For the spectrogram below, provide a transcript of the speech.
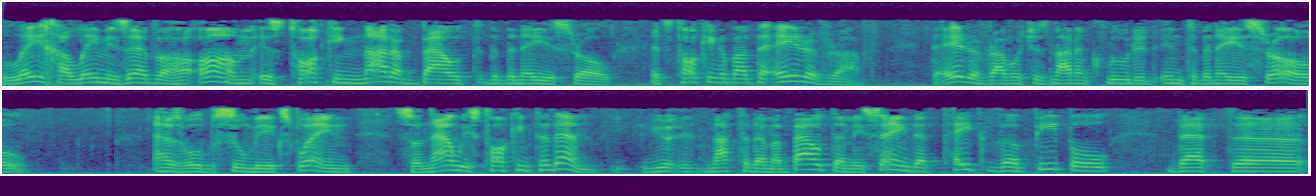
Leich Ha'am is talking not about the Bnei Yisrael. It's talking about the Erev Rav. The Erev Rav, which is not included into Bnei Yisrael, as will soon be explained. So now he's talking to them, you, not to them about them. He's saying that take the people that uh,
